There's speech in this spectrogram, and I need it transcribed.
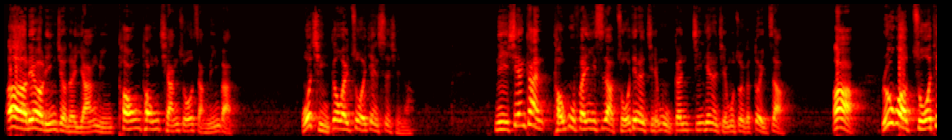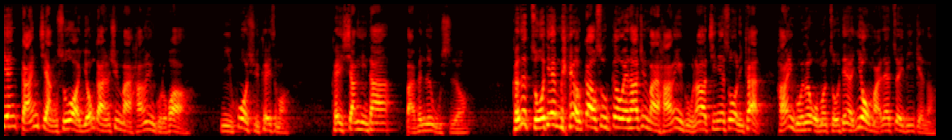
二六零九的阳明，通通强锁涨停板。我请各位做一件事情啊，你先看头部分析师啊，昨天的节目跟今天的节目做一个对照啊。如果昨天敢讲说啊，勇敢的去买航运股的话，你或许可以什么，可以相信他百分之五十哦。可是昨天没有告诉各位他去买航运股，然后今天说你看。航运股呢？我们昨天又买在最低点了，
